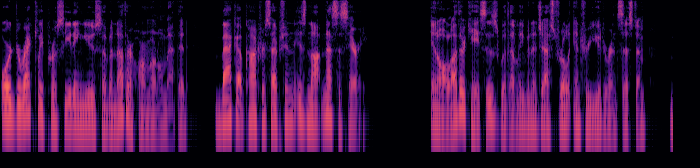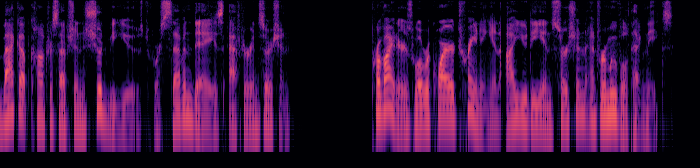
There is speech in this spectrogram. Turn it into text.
or directly preceding use of another hormonal method, backup contraception is not necessary. In all other cases with a levonorgestrel intrauterine system, backup contraception should be used for seven days after insertion. Providers will require training in IUD insertion and removal techniques.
